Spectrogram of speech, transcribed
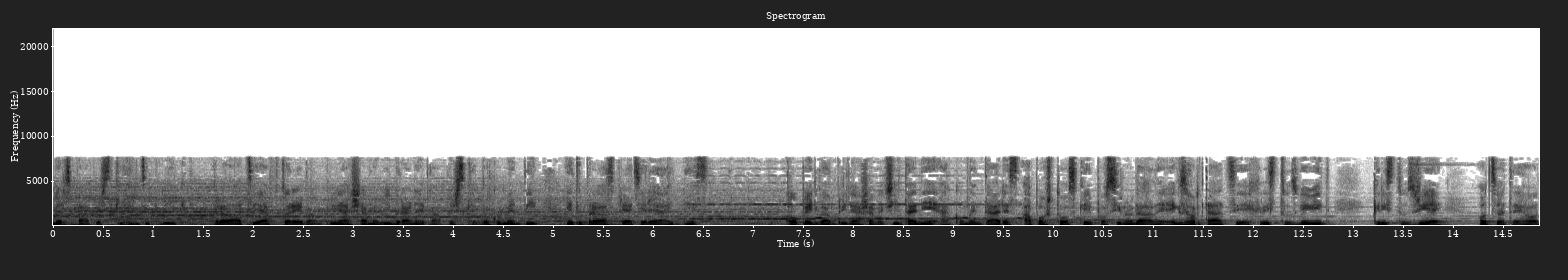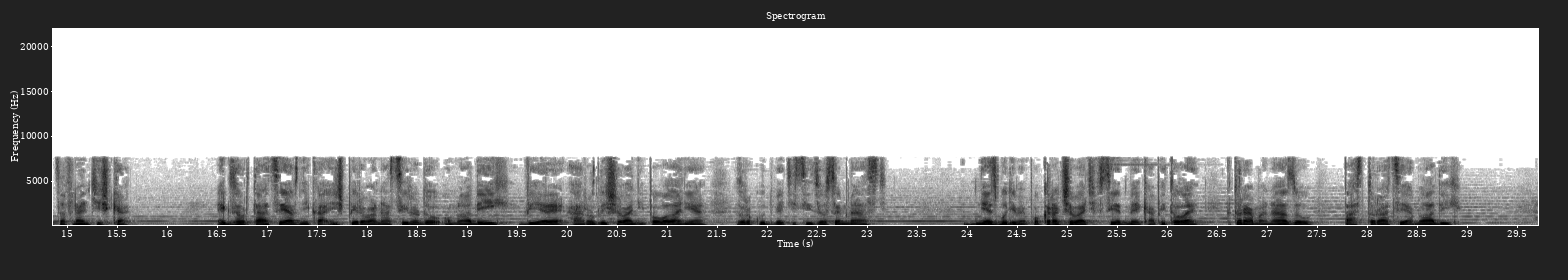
Výber z pápežských encyklík, relácia, v ktorej vám prinášame vybrané pápežské dokumenty, je tu pre vás, priatelia, aj dnes. Opäť vám prinášame čítanie a komentáre z apoštolskej posynodálnej exhortácie Christus vivit, Kristus žije od svätého otca Františka. Exhortácia vznikla inšpirovaná synodou o mladých, viere a rozlišovaní povolania z roku 2018. Dnes budeme pokračovať v 7. kapitole, ktorá má názov Pastorácia mladých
